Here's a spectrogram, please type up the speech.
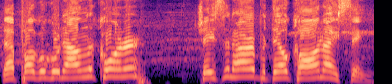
That puck will go down in the corner. Chasing hard, but they'll call an icing.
